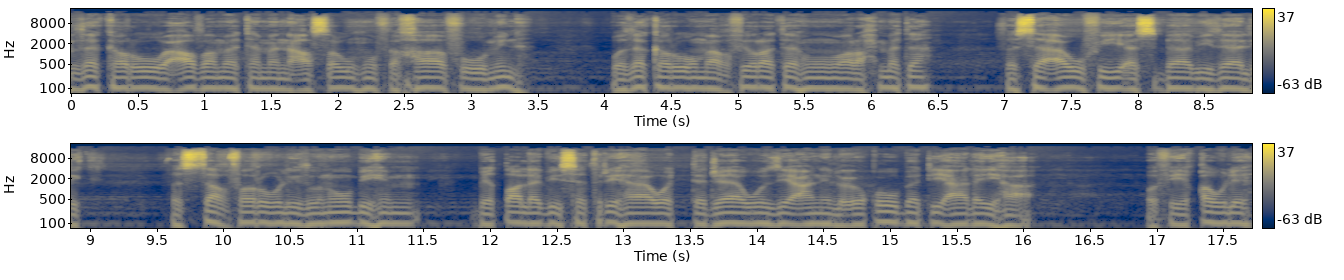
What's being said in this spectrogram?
ذكروا عظمة من عصوه فخافوا منه وذكروا مغفرته ورحمته فسعوا في أسباب ذلك. فاستغفروا لذنوبهم بطلب سترها والتجاوز عن العقوبة عليها. وفي قوله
